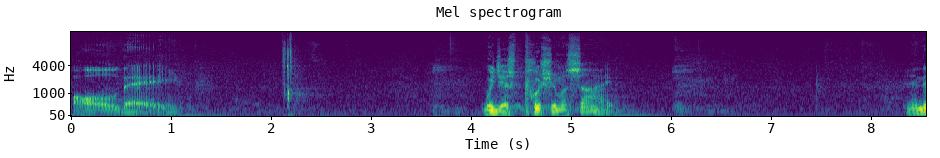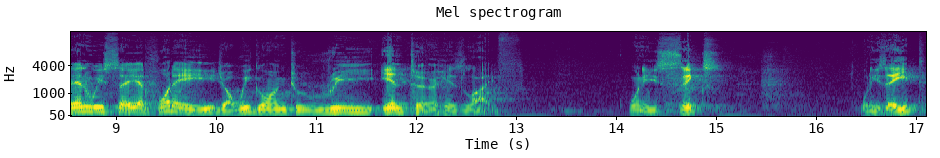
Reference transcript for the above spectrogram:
all day. We just push them aside. And then we say, at what age are we going to re enter his life? When he's six? When he's eight?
